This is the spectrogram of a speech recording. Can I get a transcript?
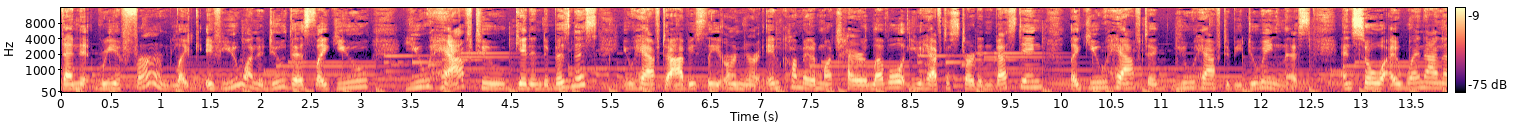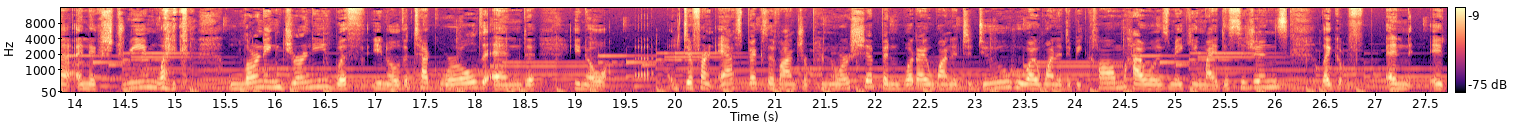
then it reaffirmed like if you want to do this like you you have to get into business. You have to obviously earn your income at a much higher level. You have to start investing. Like you have to you have to be doing this. And so i went on a, an extreme like learning journey with you know the tech world and you know uh, different aspects of entrepreneurship and what I wanted to do, who I wanted to become, how I was making my decisions. Like, and it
